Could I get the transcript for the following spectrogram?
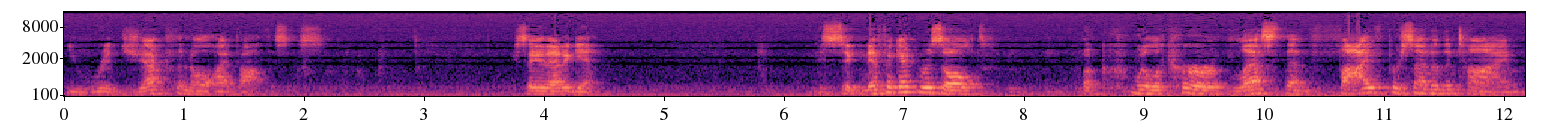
you reject the null hypothesis. Say that again. A significant result will occur less than 5% of the time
